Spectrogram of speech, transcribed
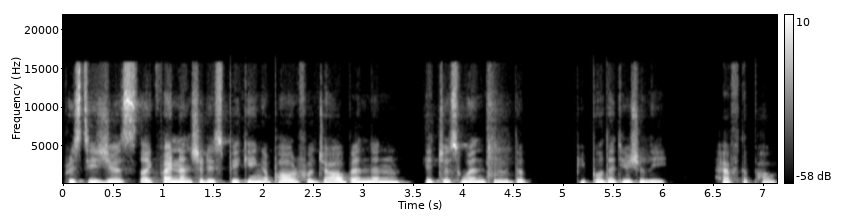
prestigious like financially speaking a powerful job and then it just went to the people that usually have the power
